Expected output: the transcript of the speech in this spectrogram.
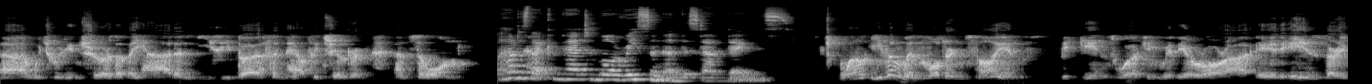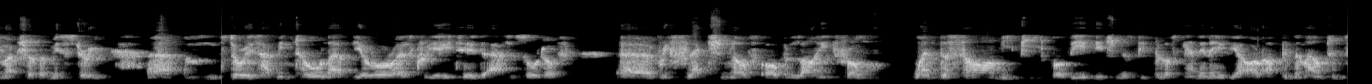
uh, which would ensure that they had an easy birth and healthy children, and so on. How does that compare to more recent understandings? Well, even when modern science begins working with the aurora, it is very much of a mystery. Um, stories have been told that the aurora is created as a sort of uh, reflection of, of light from when the Sami people, the indigenous people of Scandinavia, are up in the mountains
